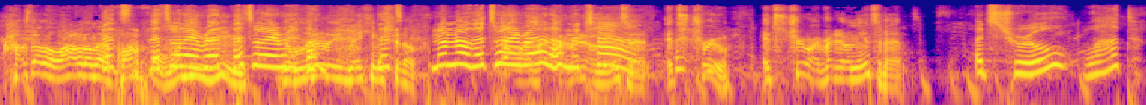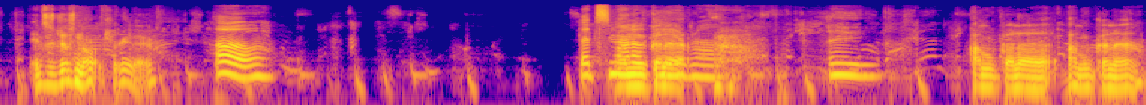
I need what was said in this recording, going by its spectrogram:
How's that allowed on that That's, platform? that's what, do I read. mean? That's what I read. You're literally making that's- shit up. No, no, that's what I oh, read on the read it chat. internet. It's true. It's true. I read it on the internet. it's true. What? It's just not true though. Oh. That's not I'm okay, gonna- bro. I'm gonna. I'm gonna.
